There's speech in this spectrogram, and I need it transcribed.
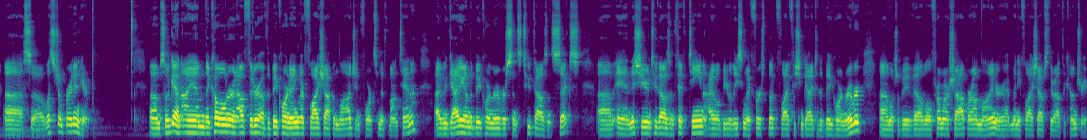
Uh, so let's jump right in here. Um, so again, I am the co-owner and outfitter of the Bighorn Angler Fly Shop and Lodge in Fort Smith, Montana. I've been guiding on the Bighorn River since 2006. Um, and this year in 2015, I will be releasing my first book, Fly Fishing Guide to the Bighorn River, um, which will be available from our shop or online or at many fly shops throughout the country.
